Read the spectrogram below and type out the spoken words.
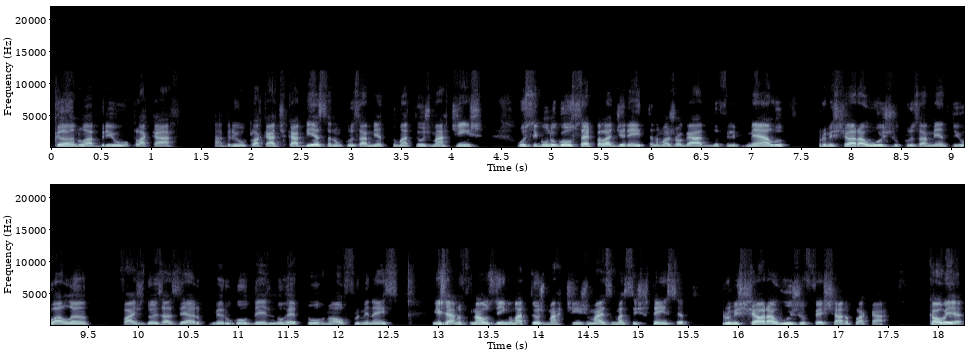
Cano abriu o placar, abriu o placar de cabeça num cruzamento do Matheus Martins. O segundo gol sai pela direita numa jogada do Felipe Melo para o Michel Araújo, o cruzamento e o Alain faz 2 a 0, primeiro gol dele no retorno ao Fluminense. E já no finalzinho, o Matheus Martins mais uma assistência para o Michel Araújo fechar o placar. Cauê,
